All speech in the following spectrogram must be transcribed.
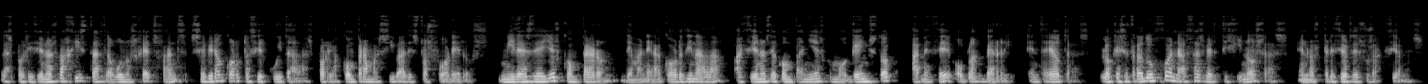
las posiciones bajistas de algunos hedge funds se vieron cortocircuitadas por la compra masiva de estos foreros. Miles de ellos compraron de manera coordinada acciones de compañías como GameStop, AMC o BlackBerry, entre otras, lo que se tradujo en alzas vertiginosas en los precios de sus acciones.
